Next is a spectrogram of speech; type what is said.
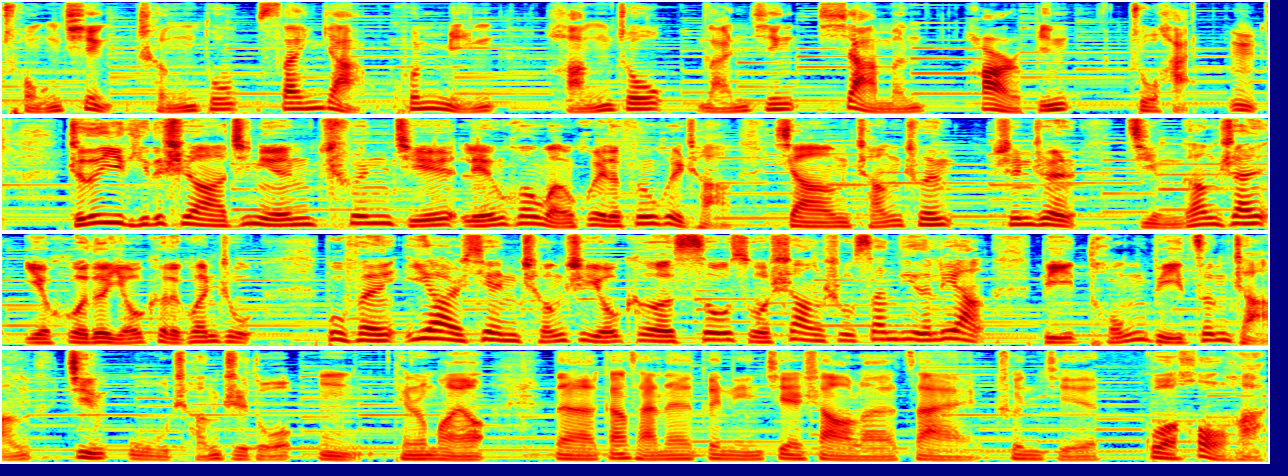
重庆、成都、三亚、昆明、杭州、南京、厦门、哈尔滨、珠海。嗯，值得一提的是啊，今年春节联欢晚会的分会场，像长春、深圳、井冈山也获得游客的关注。部分一二线城市游客搜索上述三地的量，比同比增长近五成之多。嗯，听众朋友，那刚才呢，跟您介绍了在春节过后哈。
